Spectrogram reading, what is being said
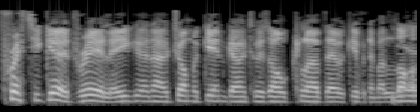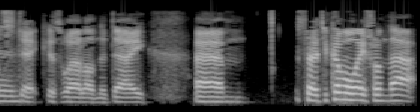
pretty good, really. You know, John McGinn going to his old club, they were giving him a lot yeah. of stick as well on the day. Um, so to come away from that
